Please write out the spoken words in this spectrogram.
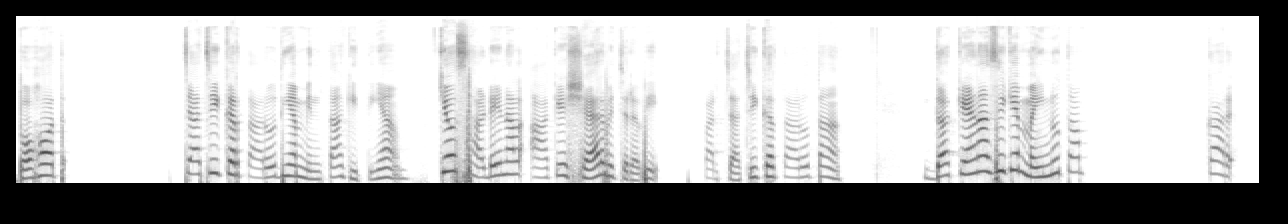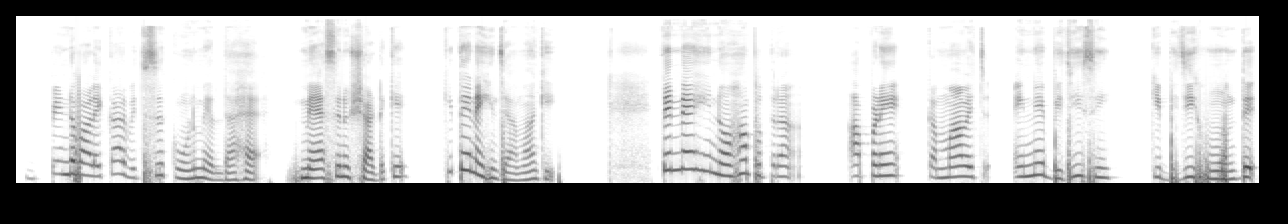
ਬਹੁਤ ਚਾਚੀ ਕਰਤਾਰੋ ਦੀਆਂ ਮਿੰਤਾਂ ਕੀਤੀਆਂ ਕਿ ਉਹ ਸਾਡੇ ਨਾਲ ਆ ਕੇ ਸ਼ਹਿਰ ਵਿੱਚ ਰਵੇ, ਪਰ ਚਾਚੀ ਕਰਤਾਰੋ ਤਾਂ ਦਾ ਕਹਿਣਾ ਸੀ ਕਿ ਮੈਨੂੰ ਤਾਂ ਘਰ, ਪਿੰਡ ਵਾਲੇ ਘਰ ਵਿੱਚ ਸਕੂਨ ਮਿਲਦਾ ਹੈ। ਮੈਂ ਇਸ ਨੂੰ ਛੱਡ ਕੇ ਕਿਤੇ ਨਹੀਂ ਜਾਵਾਂਗੀ। ਤਿੰਨੇ ਹੀ ਨੌਹਾਂ ਪੁੱਤਰਾਂ ਆਪਣੇ ਕੰਮਾਂ ਵਿੱਚ ਇੰਨੇ ਬਿਜ਼ੀ ਸੀ ਕਿ ਬਿਜ਼ੀ ਹੋਣ ਦੇ,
